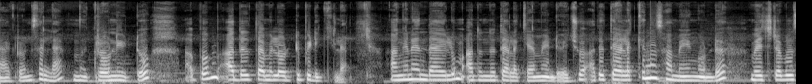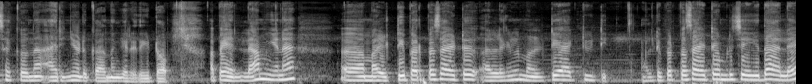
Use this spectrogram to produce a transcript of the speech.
മാക്രോൺസ് അല്ല മക്രോണി ഇട്ടു. അപ്പം അത് തമ്മിൽ ഒട്ടി പിടിക്കില്ല. അങ്ങനെ എന്തായാലും അതൊന്ന് തിളയ്ക്കാൻ വേണ്ടി വെച്ചു. അത് തിളയ്ക്കുന്ന സമയം കൊണ്ട് വെജിറ്റബിൾസ് ഒക്കെ ഒന്ന് അരിഞ്ഞെടുക്കാമെന്നും കരുതി കേട്ടോ. അപ്പോൾ എല്ലാം ഇങ്ങനെ മൾട്ടി പർപ്പസ് ആയിട്ട് അല്ലെങ്കിൽ മൾട്ടി ആക്ടിവിറ്റി മൾട്ടി പർപ്പസ് ആയിട്ട് നമ്മൾ ചെയ്താലേ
